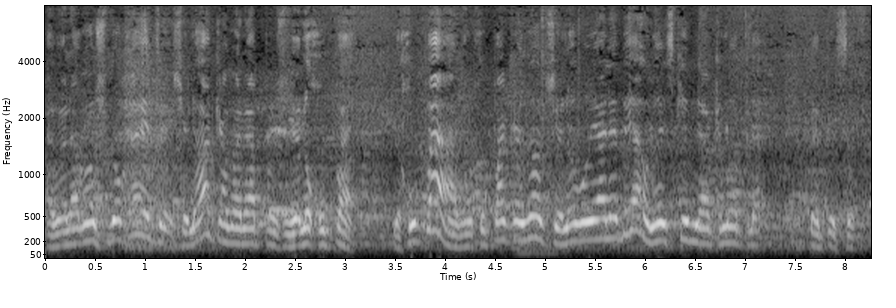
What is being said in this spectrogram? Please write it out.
אבל הראש דוחה את זה, שלא הכוונה פה שזה לא חופה, זה חופה, אבל חופה כזאת שלא ראויה לביאה, הוא לא הסכים להקנות התוספת.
